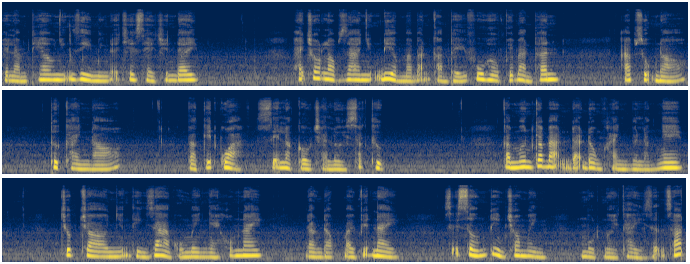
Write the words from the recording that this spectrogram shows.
phải làm theo những gì mình đã chia sẻ trên đây. Hãy chọn lọc ra những điểm mà bạn cảm thấy phù hợp với bản thân, áp dụng nó, thực hành nó và kết quả sẽ là câu trả lời xác thực. Cảm ơn các bạn đã đồng hành và lắng nghe. Chúc cho những thính giả của mình ngày hôm nay đang đọc bài viết này sẽ sớm tìm cho mình một người thầy dẫn dắt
